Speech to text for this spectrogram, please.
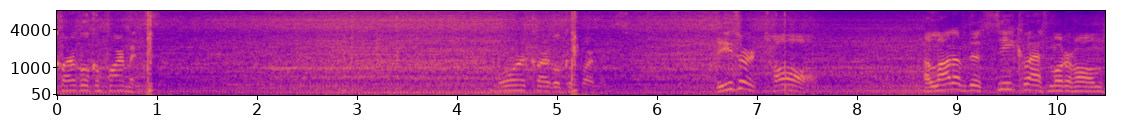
Cargo compartments. More cargo compartments. These are tall. A lot of the C-class motorhomes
